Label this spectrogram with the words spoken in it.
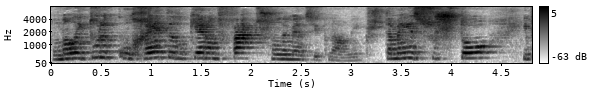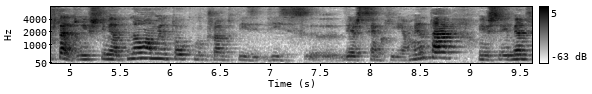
uma leitura correta do que eram de facto os fundamentos económicos, também assustou e, portanto, o investimento não aumentou, como Trump disse desde sempre que iria aumentar, o investimento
